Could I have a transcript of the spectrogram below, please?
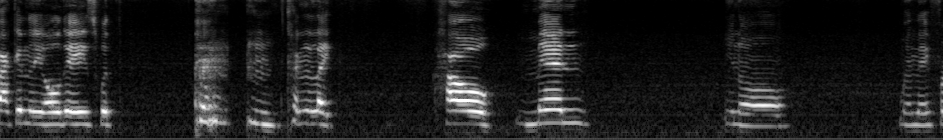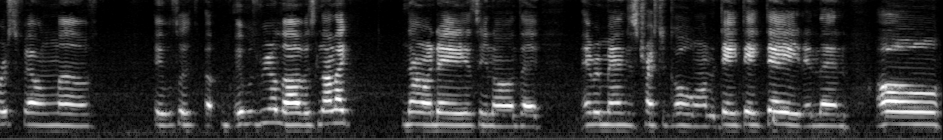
back in the old days with kind of like how men you know when they first fell in love it was uh, it was real love. It's not like nowadays you know that every man just tries to go on a date date date and then oh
